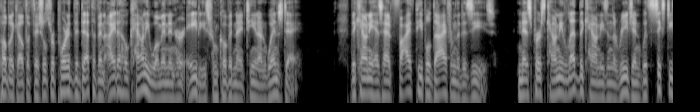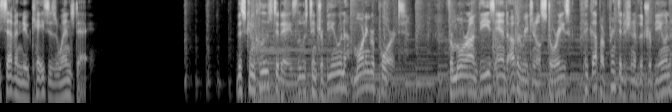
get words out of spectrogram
Public health officials reported the death of an Idaho County woman in her 80s from COVID 19 on Wednesday. The county has had five people die from the disease. Nez Perce County led the counties in the region with 67 new cases Wednesday. This concludes today's Lewiston Tribune Morning Report. For more on these and other regional stories, pick up a print edition of the Tribune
